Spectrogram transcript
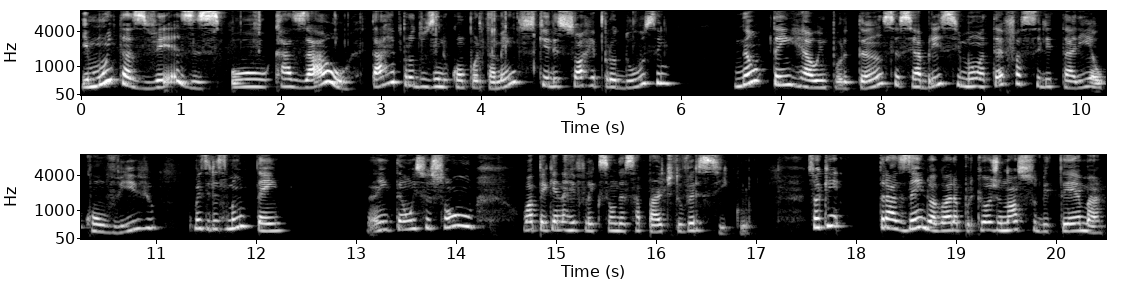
E muitas vezes o casal está reproduzindo comportamentos que eles só reproduzem, não tem real importância, se abrisse mão até facilitaria o convívio, mas eles mantêm. Né? Então, isso é só um, uma pequena reflexão dessa parte do versículo. Só que Trazendo agora, porque hoje o nosso subtema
